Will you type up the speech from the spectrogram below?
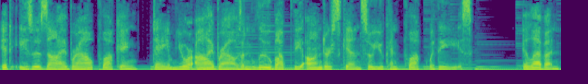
It eases eyebrow plucking, tame your eyebrows and lube up the underskin so you can pluck with ease. 11.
